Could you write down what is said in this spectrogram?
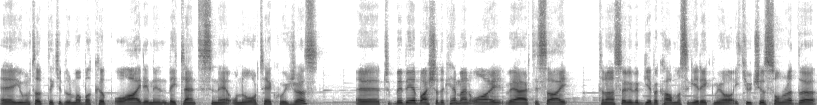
e, yumurtalıktaki duruma bakıp o ailenin beklentisine onu ortaya koyacağız. E, tüp bebeğe başladık hemen o ay veya ertesi ay transfer edip gebe kalması gerekmiyor. 2-3 yıl sonra da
